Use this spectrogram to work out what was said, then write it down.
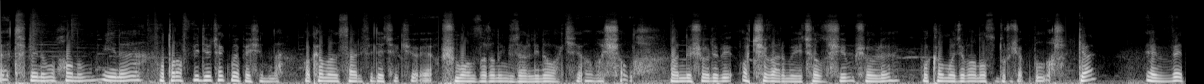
Evet benim hanım yine fotoğraf video çekme peşinde. Bak hemen selfie de çekiyor ya. Şu manzaranın güzelliğine bak ya maşallah. Ben de şöyle bir açı vermeye çalışayım. Şöyle bakalım acaba nasıl duracak bunlar. Gel. Evet.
